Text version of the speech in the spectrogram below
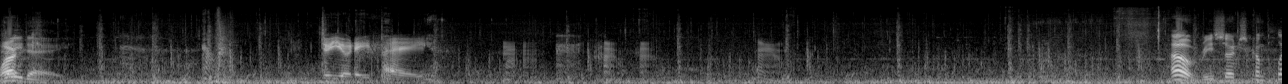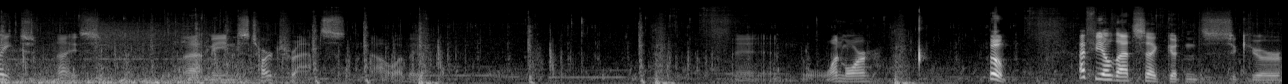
Work! Payday! Do you need pay? Oh, research complete. Nice. That means tar traps now available. And one more. Boom. I feel that's a good and secure,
